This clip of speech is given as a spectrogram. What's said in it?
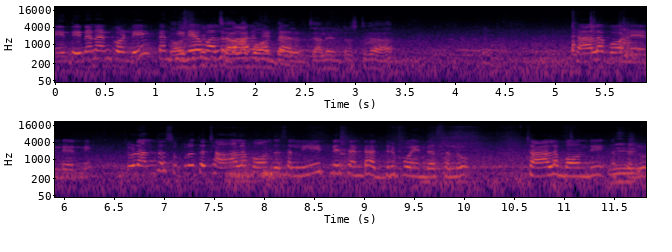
నేను తినను అనుకోండి కానీ తినే వాళ్ళు చాలా బాగా తింటారు. బాగుంటుంది చాలా ఇంట్రెస్ట్గా చాలా బాగున్నాయండి అన్ని. చూడు అంత శుభ్రత చాలా బాగుంది. అసలు నీట్నెస్ అంటే అదిరిపోయింది అసలు. చాలా బాగుంది ఈ అసలు.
